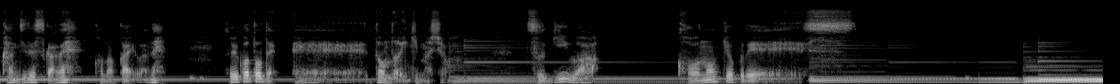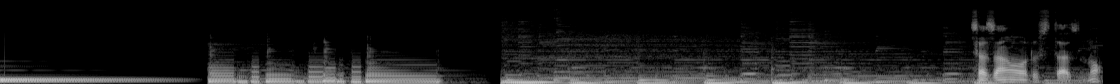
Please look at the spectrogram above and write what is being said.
感じですかね、この回はね。ということで、えー、どんどん行きましょう。次は、この曲です。サザンオールスターズの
